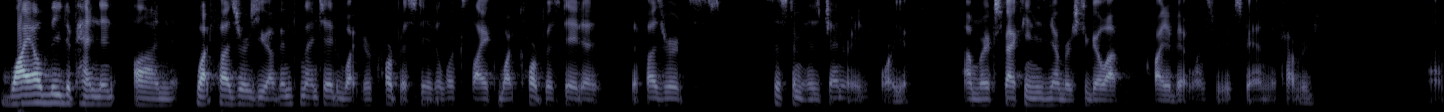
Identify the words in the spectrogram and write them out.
wildly dependent on what fuzzers you have implemented, what your corpus data looks like, what corpus data the fuzzer system has generated for you. Um, we're expecting these numbers to go up quite a bit once we expand the coverage. Um,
